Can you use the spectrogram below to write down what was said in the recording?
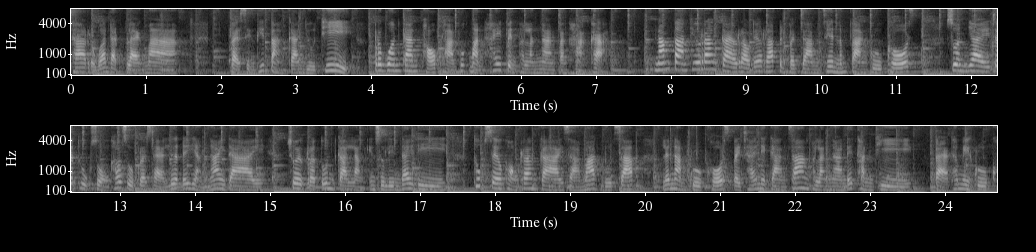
ชาติหรือว่าดัดแปลงมา แต่สิ่งที่ต่างกันอยู่ที่กระบวนการเผาผลาญพวกมันให้เป็นพลังงานต่างหากค่ะ น้ำตาลที่ร่างกายเราได้รับเป็นประจำเช่นน้ำตาลกลูโคสส่วนใหญ่จะถูกส่งเข้าสู่กระแสเลือดได้อย่างง่ายดาย ช่วยกระตุ้นการหลั่งอินซูลินได้ดี ทุกเซลล์ของร่างกายสามารถดูดซับและนำกลูโคสไปใช้ในการสร้างพลังงานได้ทันที แต่ถ้ามีกลูโค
